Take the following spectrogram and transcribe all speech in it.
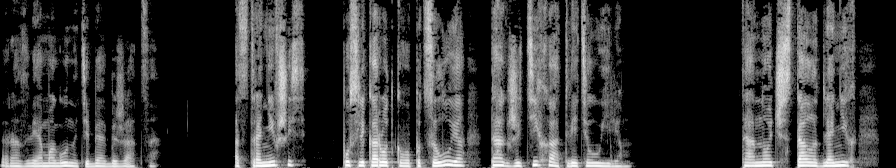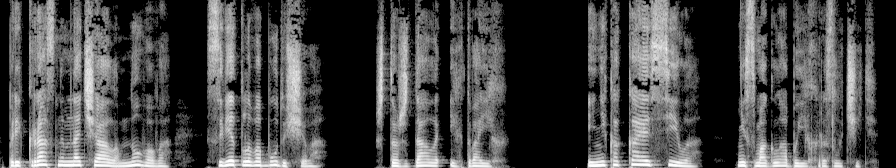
«Разве я могу на тебя обижаться?» Отстранившись, после короткого поцелуя, так же тихо ответил Уильям. Та ночь стала для них прекрасным началом нового, светлого будущего, что ждало их двоих. И никакая сила не смогла бы их разлучить.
